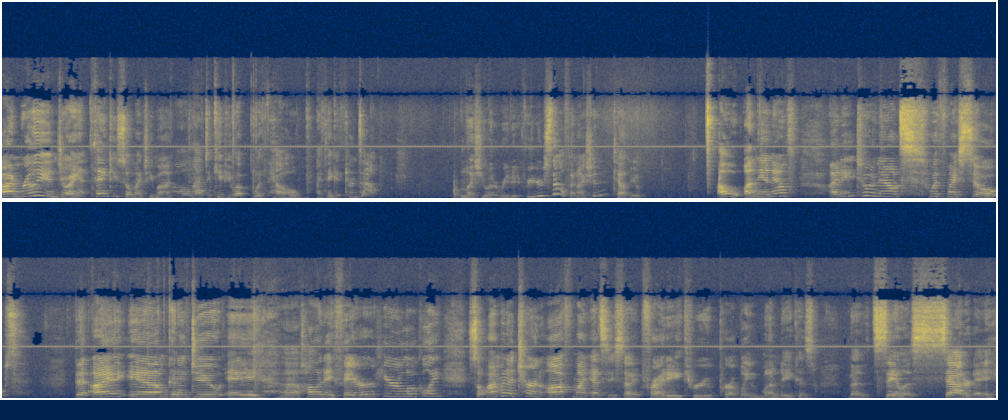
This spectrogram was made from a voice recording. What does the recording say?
I'm really enjoying it. Thank you so much, Iman. I'll have to keep you up with how I think it turns out. Unless you want to read it for yourself, and I shouldn't tell you. Oh, on the announce, I need to announce with my soaps that I am going to do a uh, holiday fair here locally. So I'm going to turn off my Etsy site Friday through probably Monday because the sale is Saturday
